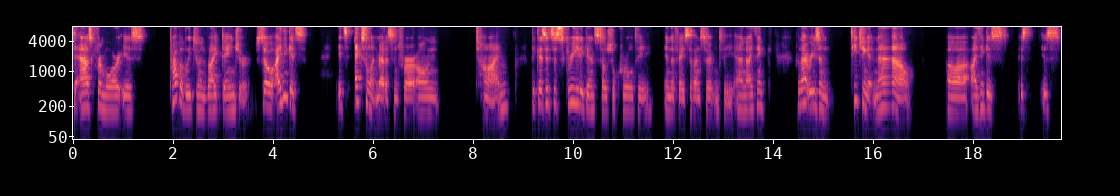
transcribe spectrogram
To ask for more is probably to invite danger. So I think it's it's excellent medicine for our own time because it's a screed against social cruelty in the face of uncertainty. And I think for that reason, teaching it now, uh, I think is is is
